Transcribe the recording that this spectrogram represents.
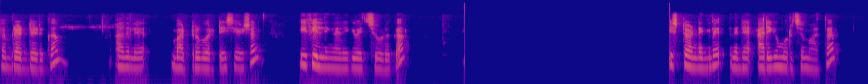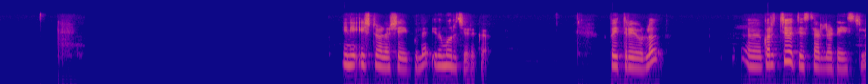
ബ്രെഡ് എടുക്കാം. അതിൽ ബട്ടർ പുരട്ടിയ ശേഷം ഈ ഫില്ലിംഗ് അതിലേക്ക് വെച്ച് കൊടുക്കുക ഇഷ്ടമുണ്ടെങ്കിൽ ഇതിന്റെ അരികു മുറിച്ച് മാറ്റാം. ഇനി ഇഷ്ടമുള്ള ഷേപ്പിൽ ഇത് മുറിച്ചെടുക്കുക. അപ്പോൾ ഇത്രയേ ഉള്ളൂ. കുറച്ച് വ്യത്യസ്തമായിട്ടുള്ള ടേസ്റ്റിൽ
